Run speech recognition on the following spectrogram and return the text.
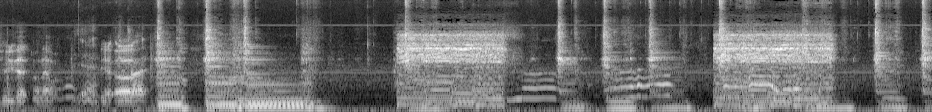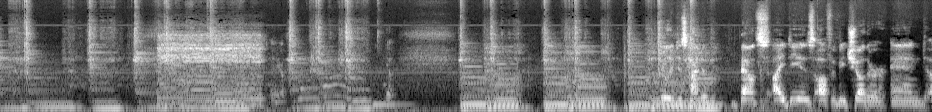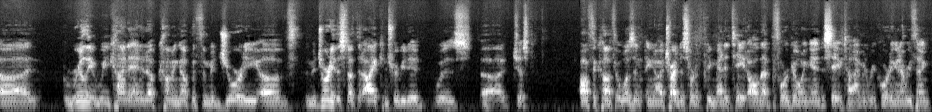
should do that on that one. Yeah. Yeah. Uh. There you go. Yep. really just kind of bounce ideas off of each other. And uh, really we kind of ended up coming up with the majority of the majority of the stuff that i contributed was uh, just off the cuff. It wasn't you know i tried to sort of premeditate all that before going in to save time and recording and everything.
